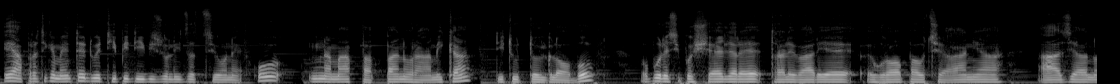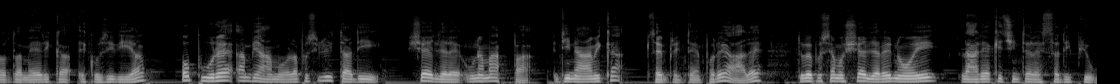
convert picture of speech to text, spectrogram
e ha praticamente due tipi di visualizzazione, o una mappa panoramica di tutto il globo, oppure si può scegliere tra le varie Europa, Oceania, Asia, Nord America e così via, oppure abbiamo la possibilità di scegliere una mappa dinamica sempre in tempo reale, dove possiamo scegliere noi l'area che ci interessa di più.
